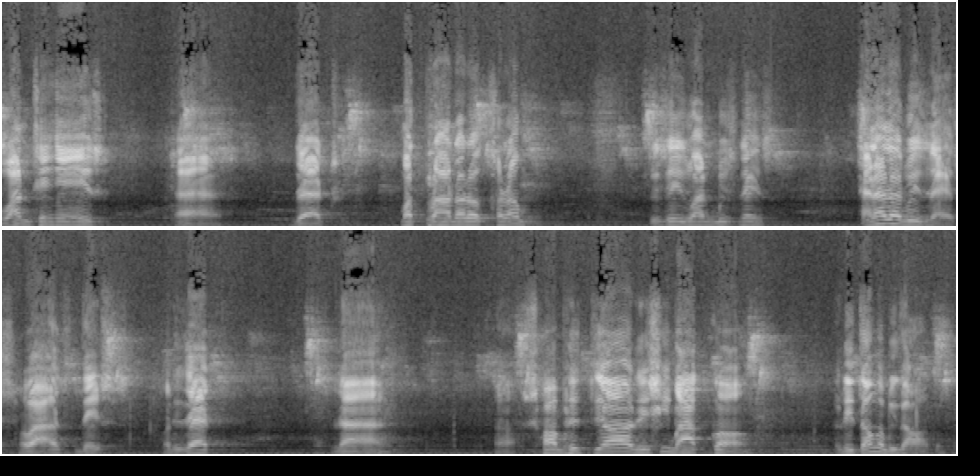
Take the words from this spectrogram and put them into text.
one thing is uh, that matprana rakshanam. This is one business. Another business was this. What is that? The uh, Savritya Rishi Vakka Ritanga Vidhat.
